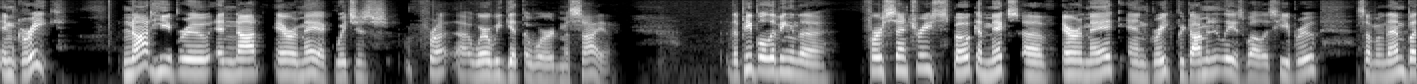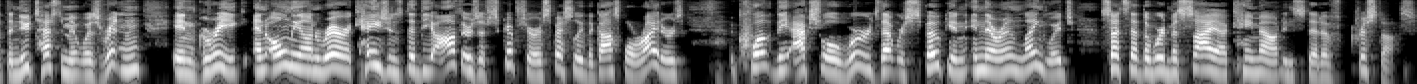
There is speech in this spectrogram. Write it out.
in Greek, not Hebrew and not Aramaic, which is uh, where we get the word Messiah. The people living in the first century spoke a mix of Aramaic and Greek predominantly, as well as Hebrew, some of them, but the New Testament was written in Greek, and only on rare occasions did the authors of Scripture, especially the gospel writers, quote the actual words that were spoken in their own language, such that the word Messiah came out instead of Christos.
